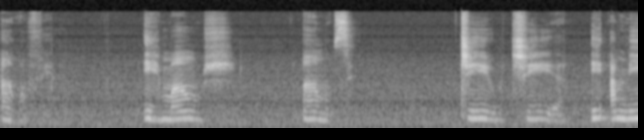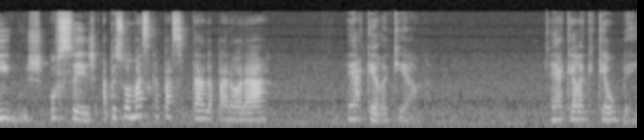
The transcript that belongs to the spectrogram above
ama um filho. Irmãos amam-se. Tio, tia e amigos. Ou seja, a pessoa mais capacitada para orar é aquela que ama. É aquela que quer o bem.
